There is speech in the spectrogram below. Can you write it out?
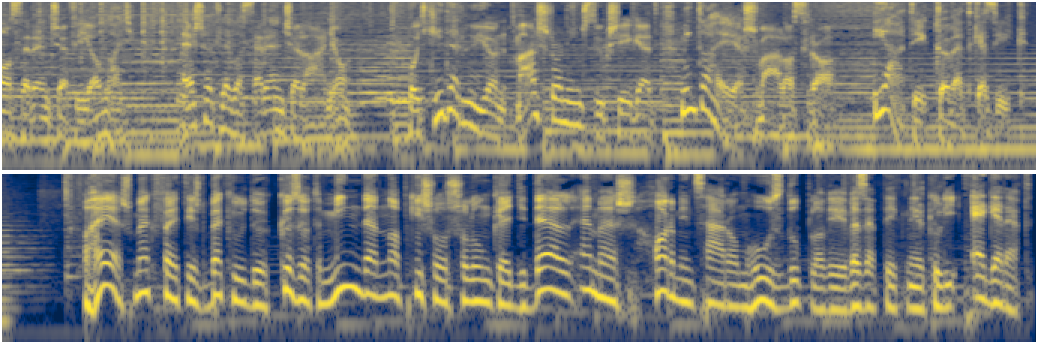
A szerencse fia vagy? Esetleg a szerencse lánya? Hogy kiderüljön, másra nincs szükséged, mint a helyes válaszra. Játék következik. A helyes megfejtést beküldők között minden nap kisorsolunk egy Dell MS 3320 W vezeték nélküli egeret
